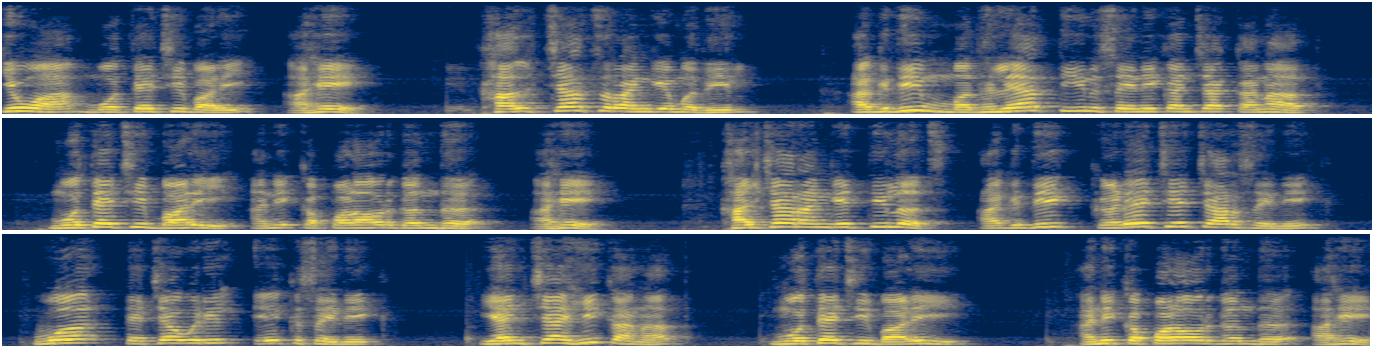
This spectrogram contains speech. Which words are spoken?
किंवा मोत्याची बाळी आहे. खालच्याच रांगेमधील अगदी मधल्या तीन सैनिकांच्या कानात मोत्याची बाळी आणि कपाळावर गंध आहे. खालच्या रांगेतीलच अगदी कडेचे चार सैनिक व त्याच्यावरील एक सैनिक यांच्याही कानात मोत्याची बाळी आणि कपाळावर गंध आहे.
